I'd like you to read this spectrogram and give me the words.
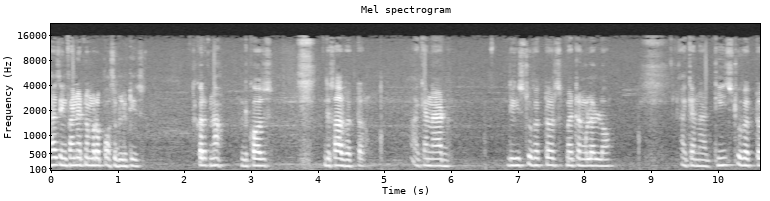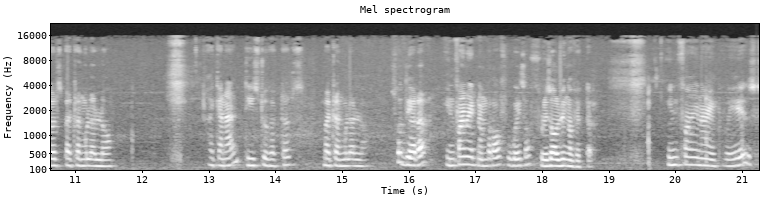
has infinite number of possibilities. Correct now because this r vector i can add these two vectors by triangular law. I can add these two vectors by triangular law. I can add these two vectors by triangular law. So there are infinite number of ways of resolving a vector. Infinite ways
